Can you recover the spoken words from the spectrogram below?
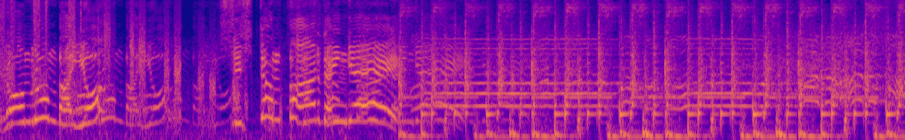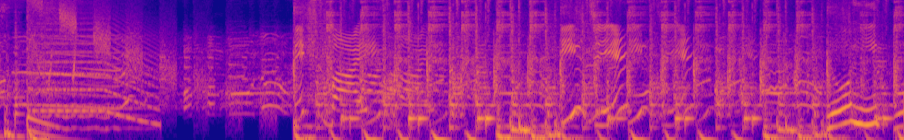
रोम रोम भाइयों। सिस्टम पार देंगे। रोहित।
